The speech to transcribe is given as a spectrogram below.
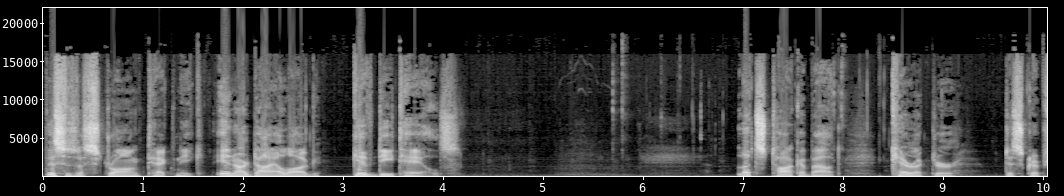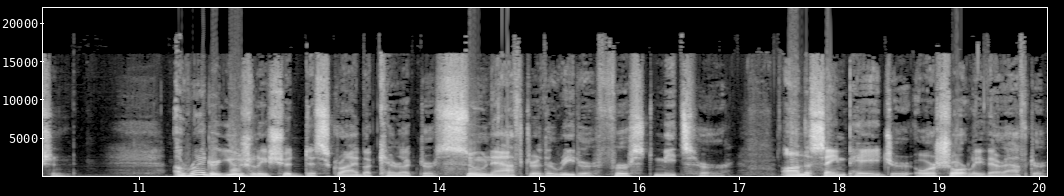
This is a strong technique. In our dialogue, give details let's talk about character description. A writer usually should describe a character soon after the reader first meets her, on the same page or, or shortly thereafter.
